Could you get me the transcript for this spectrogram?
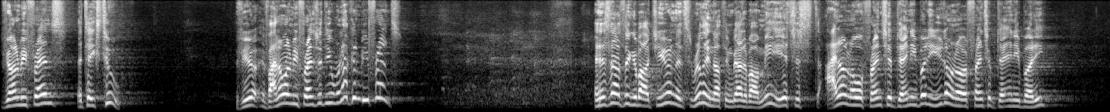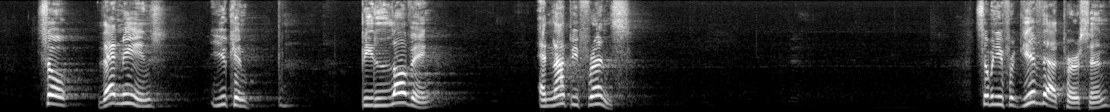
If you want to be friends, it takes two. If, you, if I don't want to be friends with you, we're not going to be friends. and it's nothing about you, and it's really nothing bad about me. It's just, I don't know a friendship to anybody. You don't know a friendship to anybody. So that means you can be loving and not be friends. So when you forgive that person,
